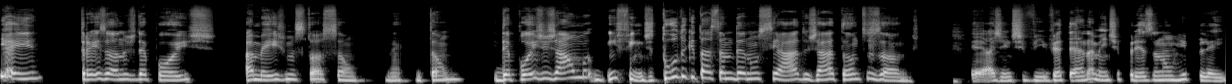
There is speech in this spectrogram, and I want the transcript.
E aí, três anos depois, a mesma situação, né? Então, depois de já, uma, enfim, de tudo que está sendo denunciado já há tantos anos, é, a gente vive eternamente preso num replay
